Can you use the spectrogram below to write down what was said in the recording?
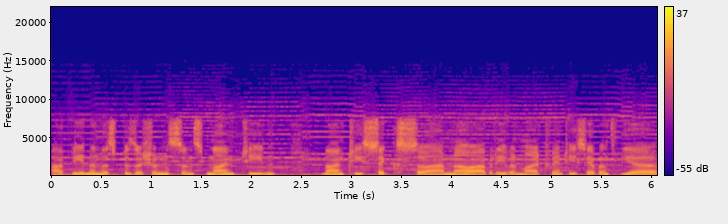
I've been in this position since 1996, so I'm now, I believe, in my 27th year.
